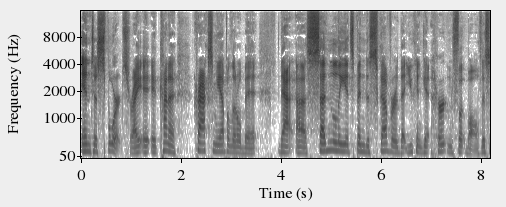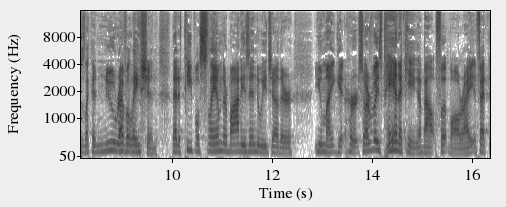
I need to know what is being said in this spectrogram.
into sports, right? It, it kind of cracks me up a little bit that uh, suddenly it's been discovered that you can get hurt in football. This is like a new revelation that if people slam their bodies into each other, you might get hurt. So everybody's panicking about football, right? In fact,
